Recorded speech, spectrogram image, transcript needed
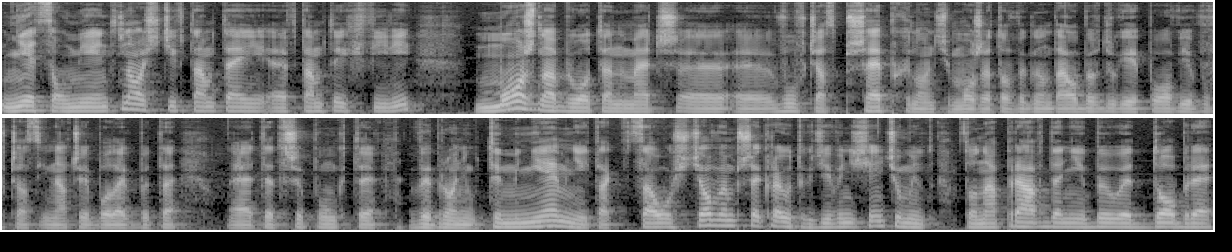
nieco umiejętności w tamtej, w tamtej chwili. Można było ten mecz e, e, wówczas przepchnąć, może to wyglądałoby w drugiej połowie wówczas inaczej, bo jakby te, e, te trzy punkty wybronił. Tym niemniej, tak w całościowym przekroju tych 90 minut, to naprawdę nie były dobre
